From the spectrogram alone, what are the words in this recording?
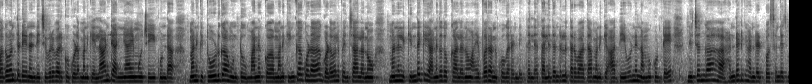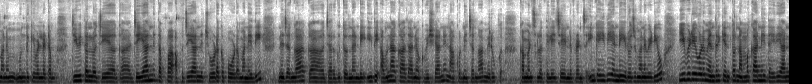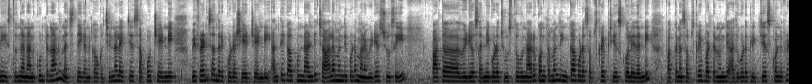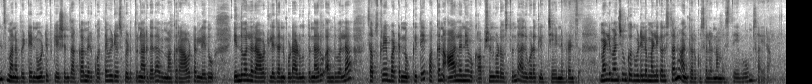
భగవంతుడేనండి. చివరి వరకు కూడా మనకి ఎలాంటి అన్యాయము చేయకుండా మనకి తోడుగా ఉంటూ మనకు మనకి ఇంకా కూడా గొడవలు పెంచాలనో మనల్ని కిందకి అనగదొక్కాలనో ఎవరు అనుకోగరండి. తల్లి తల్లిదండ్రుల తర్వాత మనకి ఆ దేవుణ్ణి నమ్ముకుంటే నిజంగా హండ్రెడ్కి హండ్రెడ్ పర్సెంటేజ్ మనం ముందుకు వెళ్ళటం జీవితంలో జయ జయాన్ని తప్ప అపజయాన్ని చూడకపోవడం అనేది నిజంగా జరుగుతుందండి. ఇది అవునా కాదా అనే ఒక విషయాన్ని నాకు నిజంగా మీరు కమెంట్స్లో తెలియజేయండి ఫ్రెండ్స్. ఇంకా ఇది అండి ఈరోజు మన వీడియో. ఈ వీడియో కూడా మీ అందరికీ ఎంతో నమ్మకాన్ని ధైర్యాన్ని ఇస్తుందని అనుకుంటున్నాను. నచ్చితే కనుక ఒక చిన్న లైక్ చేసి సపోర్ట్ చేయండి. మీ ఫ్రెండ్స్ అందరికి కూడా షేర్ చేయండి. అంతేకాకుండా అండి చాలామంది కూడా మన వీడియోస్ చూసి పాత వీడియోస్ అన్నీ కూడా చూస్తూ ఉన్నారు. కొంతమంది ఇంకా కూడా సబ్స్క్రైబ్ చేసుకోలేదండి. పక్కన సబ్స్క్రైబ్ బటన్ ఉంది. అది కూడా క్లిక్ చేసుకోండి ఫ్రెండ్స్. మనం పెట్టే నోటిఫికేషన్స్ అక్క మీరు కొత్త వీడియోస్ పెడుతున్నారు కదా అవి మాకు రావటం లేదు. ఎందువల్ల రావట్లేదని కూడా అడుగుతున్నారు. అందువల్ల సబ్స్క్రైబ్ బటన్ నొక్కితే పక్కన ఆల్ అనే ఒక ఆప్షన్ కూడా వస్తుంది. అది కూడా క్లిక్ చేయండి ఫ్రెండ్స్. మళ్ళీ మంచి ఇంకొక వీడియోలో మళ్ళీ కలుస్తాను. అంతవరకు సెలవు. నమస్తే. ఓం సాయిరామ్.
